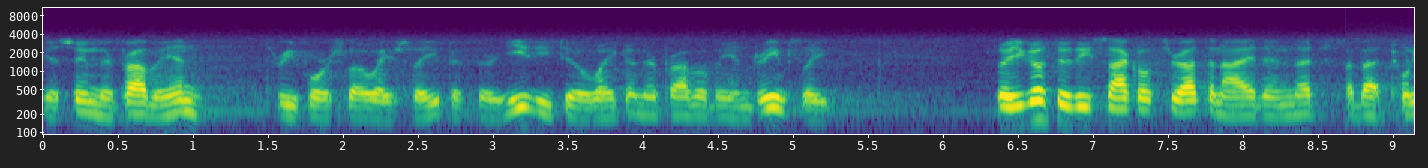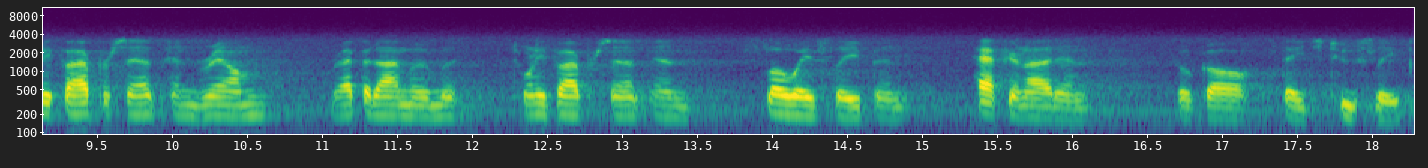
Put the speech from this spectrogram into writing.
you assume they're probably in 3 4 slow wave sleep. If they're easy to awaken, they're probably in dream sleep. So you go through these cycles throughout the night, and that's about 25% in REM, rapid eye movement, 25% in slow wave sleep, and half your night in so called stage 2 sleep.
